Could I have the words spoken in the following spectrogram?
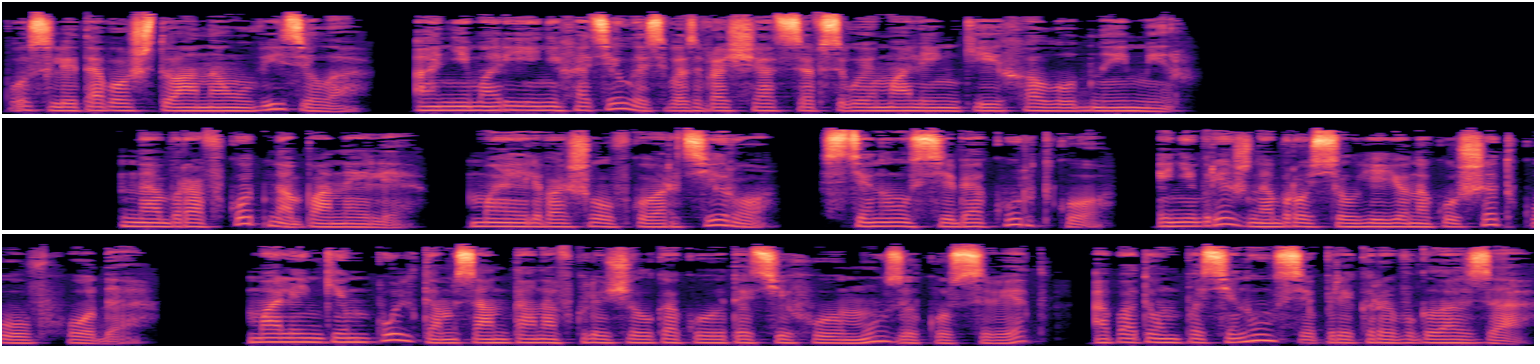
После того, что она увидела, Анне Марии не хотелось возвращаться в свой маленький холодный мир. Набрав код на панели, Маэль вошел в квартиру, стянул с себя куртку и небрежно бросил ее на кушетку у входа. Маленьким пультом Сантана включил какую-то тихую музыку, свет, а потом потянулся, прикрыв глаза.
